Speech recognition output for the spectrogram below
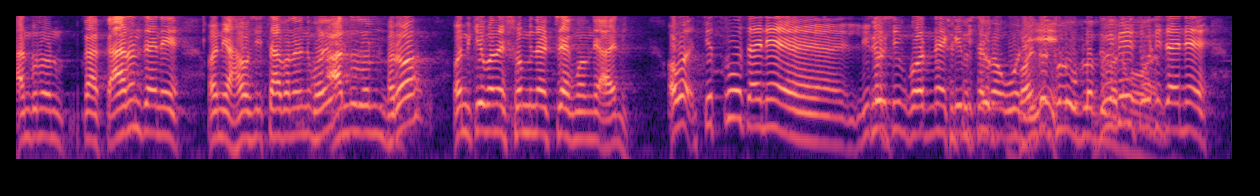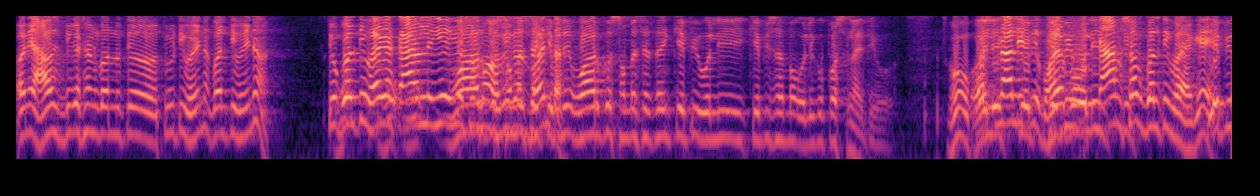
आन्दोलनका कारण चाहिने अनि हाउस स्थापना पनि भयो। आन्दोलन- र अनि के भन्दा संविधान ट्र्याकमा पनि आयो नि। अब त्यत्रो चाहिने लिडरसिप गर्ने केपी शर्मा ओली दुईचोटि। चाहिने अनि हाउस विघटन गर्नु त्यो त्रुटि होइन गल्ती होइन? त्यो गल्ती भएका कारणले यो उहाँहरूको समस्या भयो के नि त। भने उहाँहरूको समस्या चाहिँ केपी ओली केपी शर्मा ओलीको पर्सनालिटी हो हो काम सब गल्ती भयो के केपी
